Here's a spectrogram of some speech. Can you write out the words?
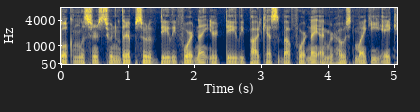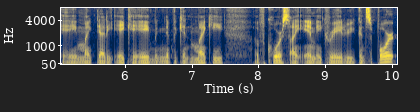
Welcome, listeners, to another episode of Daily Fortnite, your daily podcast about Fortnite. I'm your host, Mikey, aka Mike Daddy, aka Magnificent Mikey. Of course, I am a creator you can support.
